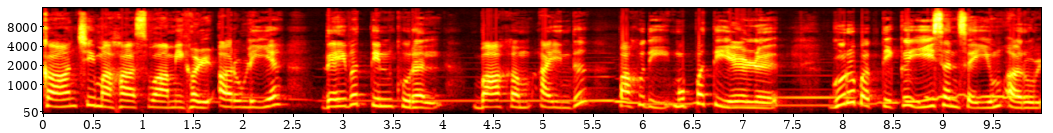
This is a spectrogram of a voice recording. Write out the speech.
காஞ்சி மகா சுவாமிகள் அருளிய தெய்வத்தின் குரல் பாகம் ஐந்து பகுதி முப்பத்தி ஏழு குரு பக்திக்கு ஈசன் செய்யும் அருள்.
